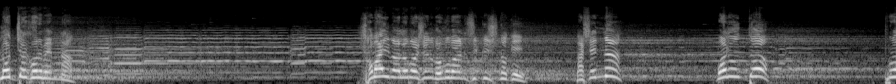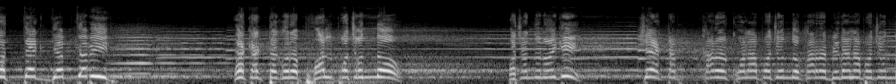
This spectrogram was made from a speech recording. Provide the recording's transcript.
লজ্জা করবেন না। সবাই ভালোবাসেন ভগবান শ্রীকৃষ্ণকে। বাসেন না? বলুন তো, প্রত্যেক দেবদেবীর এক একটা করে ফল পছন্দ। পছন্দ নয় কি? সে একটা কারোর কলা পছন্দ, কারোর বেদানা পছন্দ,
